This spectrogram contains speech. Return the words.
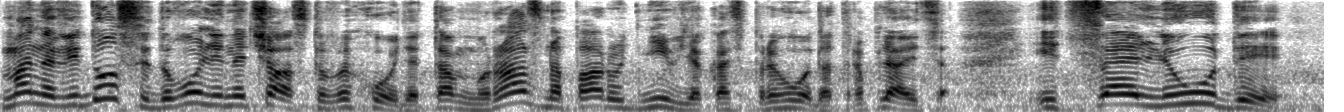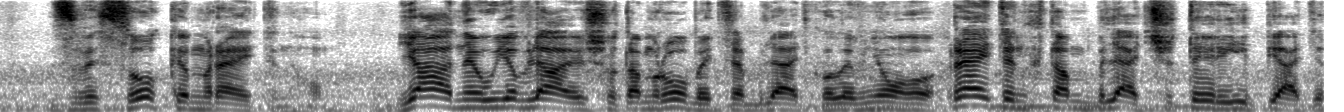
в мене відоси доволі нечасто виходять. Там раз на пару днів якась пригода трапляється. І це люди з високим рейтингом. Я не уявляю, що там робиться, блядь, коли в нього рейтинг там, блядь, 4,5, це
